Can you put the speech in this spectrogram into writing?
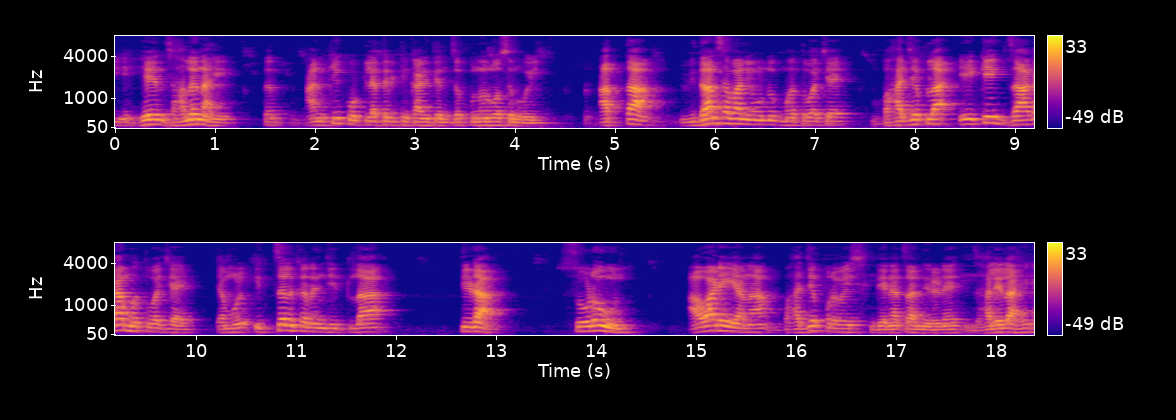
हे झालं नाही तर आणखी कुठल्या तरी ठिकाणी त्यांचं पुनर्वसन होईल? आत्ता विधानसभा निवडणूक महत्त्वाची आहे. भाजपला एक एक जागा महत्त्वाची आहे. त्यामुळे इच्चलकरंजीतला तिढा सोडवून आवाडे यांना भाजप प्रवेश देण्याचा निर्णय झालेला आहे.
